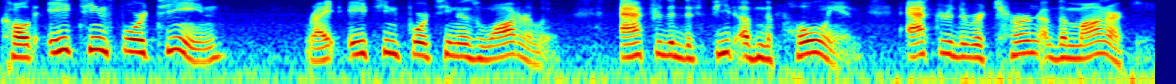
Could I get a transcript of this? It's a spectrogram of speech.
called 1814, right? 1814 is Waterloo after the defeat of Napoleon, after the return of the monarchy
